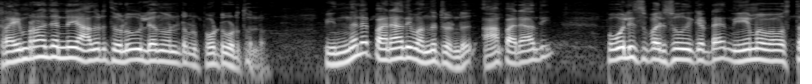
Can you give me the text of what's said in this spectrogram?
ക്രൈംബ്രാഞ്ച് തന്നെ യാതൊരു തെളിവില്ലെന്ന് പറഞ്ഞിട്ട് റിപ്പോർട്ട് കൊടുത്തല്ലോ. അപ്പോൾ ഇന്നലെ പരാതി വന്നിട്ടുണ്ട്. ആ പരാതി പോലീസ് പരിശോധിക്കട്ടെ നിയമവ്യവസ്ഥ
